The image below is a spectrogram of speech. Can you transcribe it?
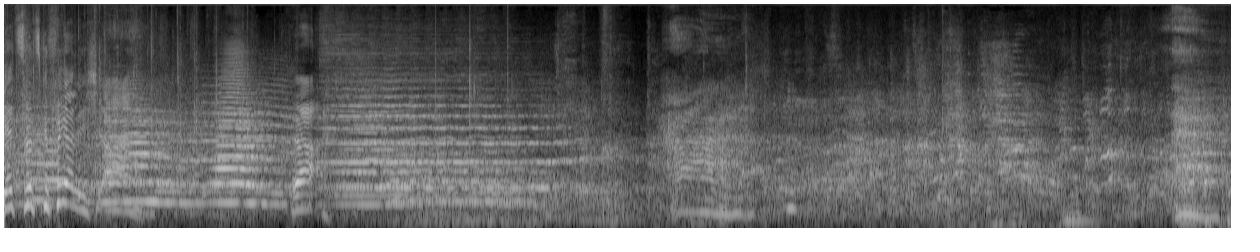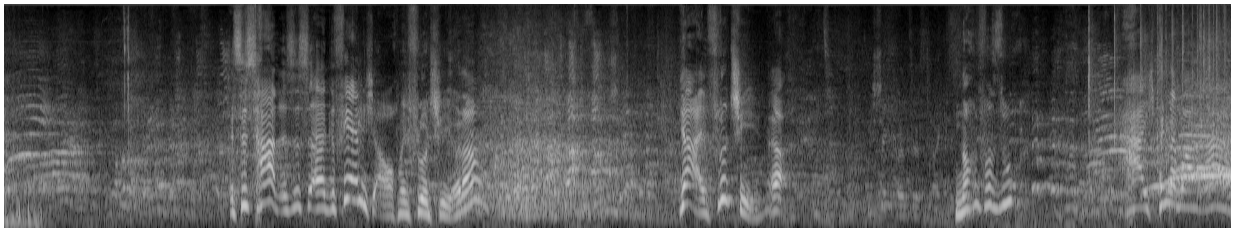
Jetzt wird's gefährlich. Ah. Ja. Es ist hart, es ist äh, gefährlich auch mit Flutschi, oder? Ja, ein Flutschi, ja. Noch ein Versuch? Ah, ich bin aber. Ah.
